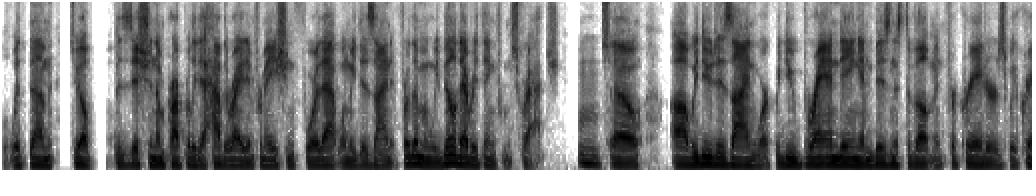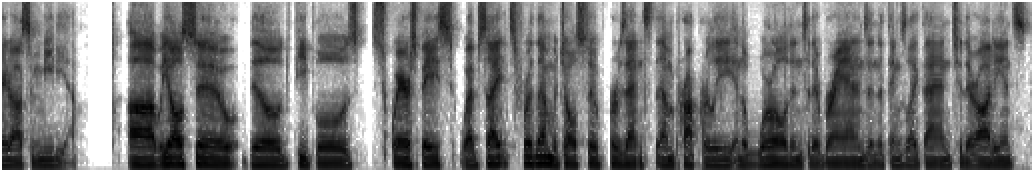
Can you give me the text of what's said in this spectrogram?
with them to help position them properly to have the right information for that when we design it for them and we build everything from scratch. Mm-hmm. so uh, we do design work. We do branding and business development for creators with create awesome media Uh, we also build people's Squarespace websites for them, which also presents them properly in the world and to their brands and to things like that and to their audience.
